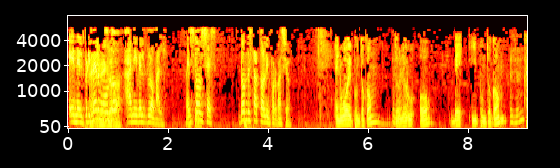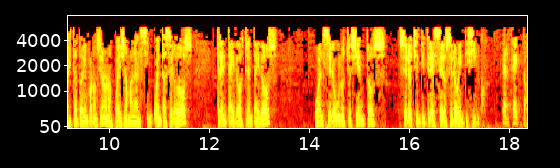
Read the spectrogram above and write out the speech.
en el primer mundo global. a nivel global. Así Entonces, ¿dónde está toda la información? En W-O-B-I.com, Ujú. ahí está toda la información, o nos puedes llamar al 5002-3232 o al 01800 083 0025. Perfecto.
